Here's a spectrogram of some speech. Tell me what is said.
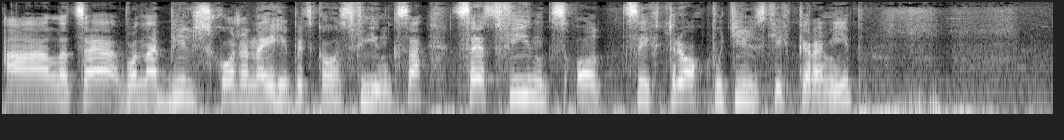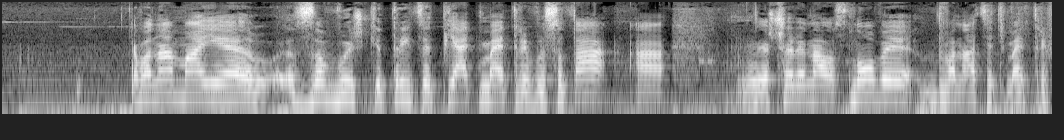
але це вона більш схожа на єгипетського сфінкса. Це сфінкс от цих трьох путільських пірамід. Вона має заввишки 35 метрів висота, а ширина основи 12 метрів.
